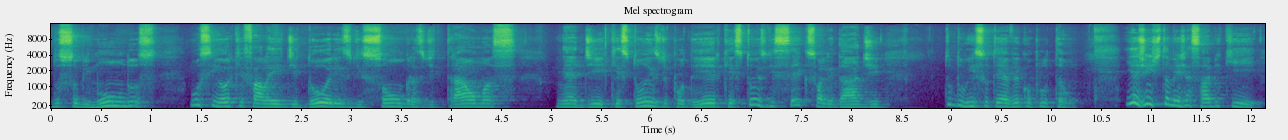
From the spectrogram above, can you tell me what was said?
dos submundos, o senhor que fala aí de dores, de sombras, de traumas, né, de questões de poder, questões de sexualidade, tudo isso tem a ver com Plutão. E a gente também já sabe que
